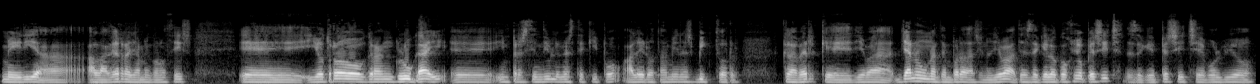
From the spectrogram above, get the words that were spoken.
me iría a la guerra, ya me conocéis. Eh, y otro gran glue guy eh, imprescindible en este equipo, alero también, es Víctor Claver, que lleva ya no una temporada, sino lleva desde que lo cogió Pesic, desde que Pesic volvió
